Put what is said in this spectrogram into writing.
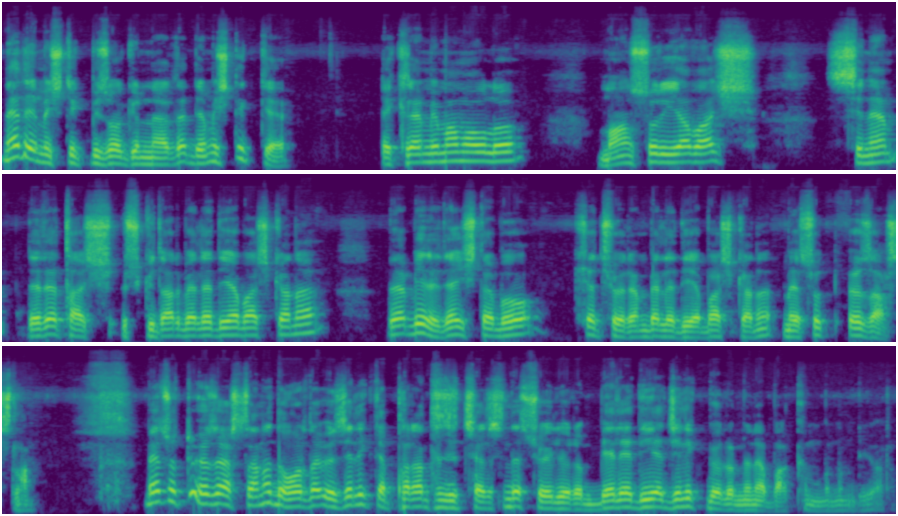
Ne demiştik biz o günlerde? Demiştik ki Ekrem İmamoğlu, Mansur Yavaş, Sinem Dedetaş Üsküdar Belediye Başkanı ve biri de işte bu Keçiören Belediye Başkanı Mesut Özarslan. Mesut Özarslan'ı da orada özellikle parantez içerisinde söylüyorum. Belediyecilik bölümüne bakın bunun diyorum.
